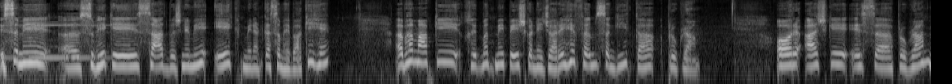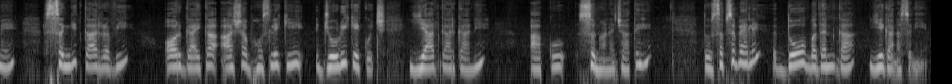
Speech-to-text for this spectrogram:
इस समय सुबह के सात बजने में एक मिनट का समय बाकी है। अब हम आपकी खिदमत में पेश करने जा रहे हैं फ़िल्म संगीत का प्रोग्राम। और आज के इस प्रोग्राम में संगीतकार रवि और गायिका आशा भोसले की जोड़ी के कुछ यादगार गाने आपको सुनवाना चाहते हैं। तो सबसे पहले दो बदन का ये गाना सुनिए।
